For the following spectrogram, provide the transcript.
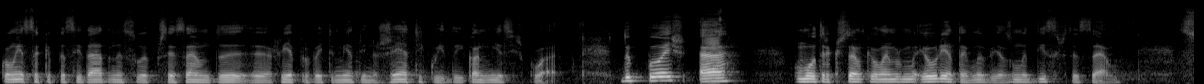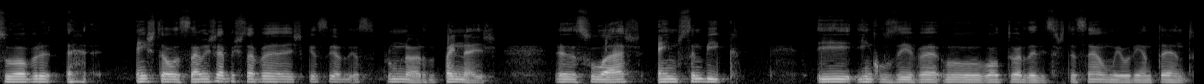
com essa capacidade na sua percepção de uh, reaproveitamento energético e de economia circular. Depois há uma outra questão que eu lembro-me, eu orientei uma vez uma dissertação sobre a instalação, e já me estava a esquecer desse pormenor, de painéis uh, solares em Moçambique. E, inclusive, o autor da dissertação, me orientando,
